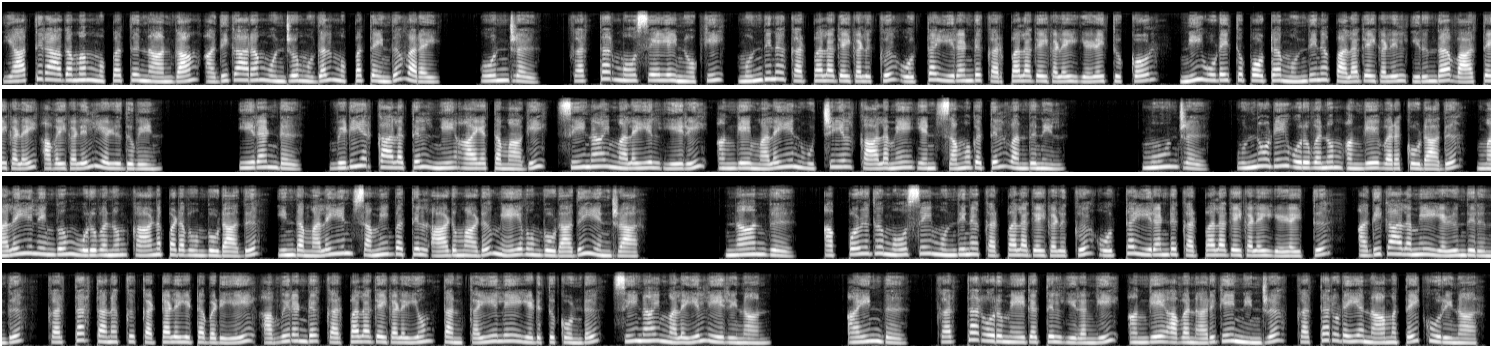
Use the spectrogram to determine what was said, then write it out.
யாத்திராகமம் முப்பத்து நான்காம் அதிகாரம் ஒன்று முதல் முப்பத்தைந்து வரை. ஒன்று. கர்த்தர் மோசேயை நோக்கி முந்தின கற்பலகைகளுக்கு ஒத்த இரண்டு கற்பலகைகளை இழைத்துக்கோள் நீ உடைத்து போட்ட முந்தின பலகைகளில் இருந்த வார்த்தைகளை அவைகளில் எழுதுவேன். இரண்டு. விடியற்காலத்தில் நீ ஆயத்தமாகி சீனாய் மலையில் ஏறி அங்கே மலையின் உச்சியில் காலமே என் சமூகத்தில் வந்து நில். மூன்று. உன்னோடே ஒருவனும் அங்கே வரக்கூடாது மலையிலெங்கும் ஒருவனும் காணப்படவும் கூடாது இந்த மலையின் சமீபத்தில் ஆடுமாடு மேயவும் கூடாது என்றார். நான்கு. அப்பொழுது மோசே முந்தின கற்பலகைகளுக்கு ஒத்த இரண்டு கற்பலகைகளை இழைத்து அதிகாலமே எழுந்திருந்து கர்த்தர் தனக்கு கட்டளையிட்டபடியே அவ்விரண்டு கற்பலகைகளையும் தன் கையிலே எடுத்துக்கொண்டு சீனாய் மலையில் ஏறினான். ஐந்து. கர்த்தர் ஒரு மேகத்தில் இறங்கி அங்கே அவன் அருகே நின்று கர்த்தருடைய நாமத்தை கூறினார்.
